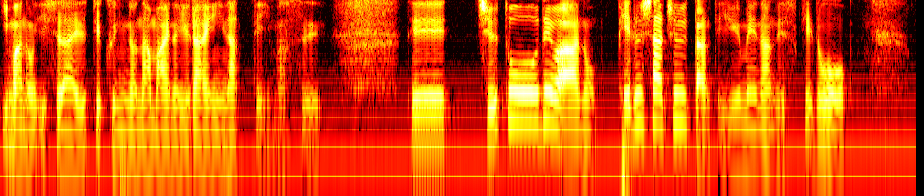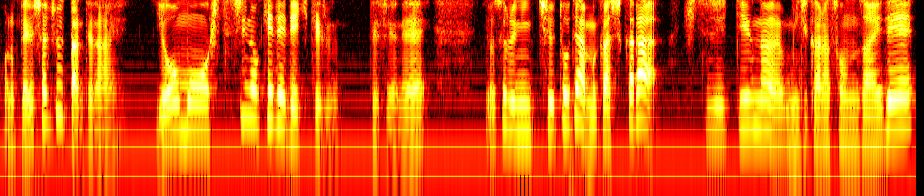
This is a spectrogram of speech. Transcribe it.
今のイスラエルという国の名前の由来になっています。で中東ではあのペルシャ絨毯って有名なんですけどこのペルシャ絨毯っていうのは羊毛羊の毛でできてるんですよね。要するに中東では昔から羊っていうのは身近な存在で、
